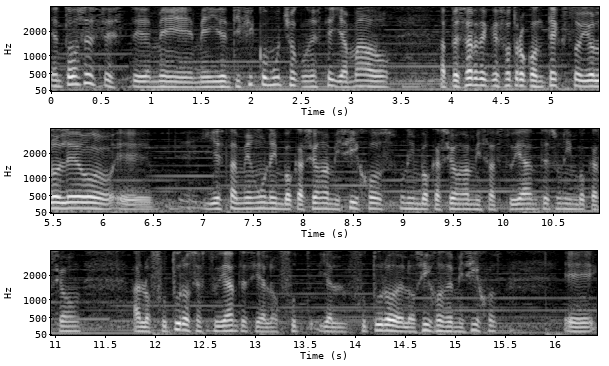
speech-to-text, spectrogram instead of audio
Entonces este, me, identifico mucho con este llamado, a pesar de que es otro contexto, yo lo leo eh, y es también una invocación a mis hijos, una invocación a mis estudiantes, una invocación a los futuros estudiantes y, a los y al futuro de los hijos de mis hijos, eh,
